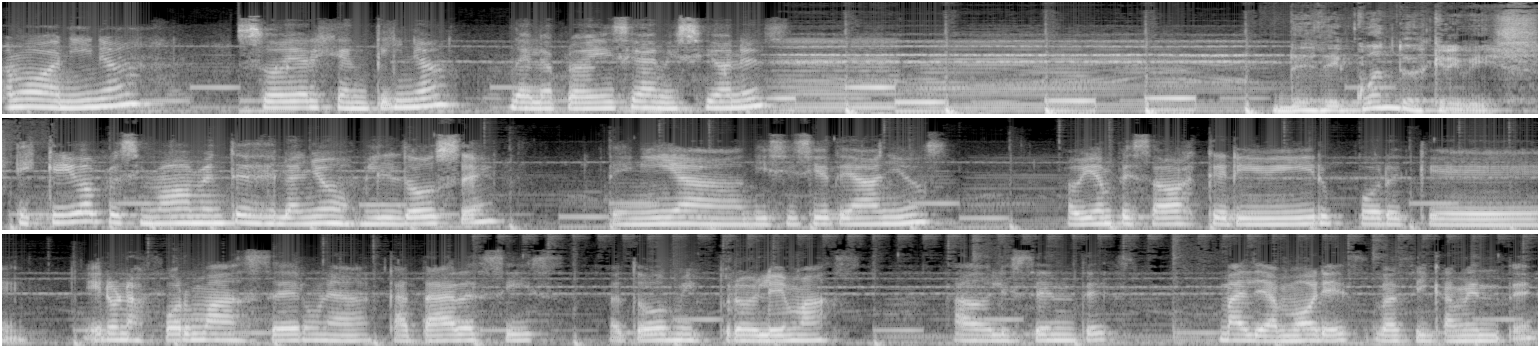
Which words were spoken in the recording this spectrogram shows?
Me llamo Vanina, soy argentina, de la provincia de Misiones. ¿Desde cuándo escribís? Escribo aproximadamente desde el año 2012, tenía 17 años. Había empezado a escribir porque era una forma de hacer una catarsis a todos mis problemas adolescentes, mal de amores básicamente,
